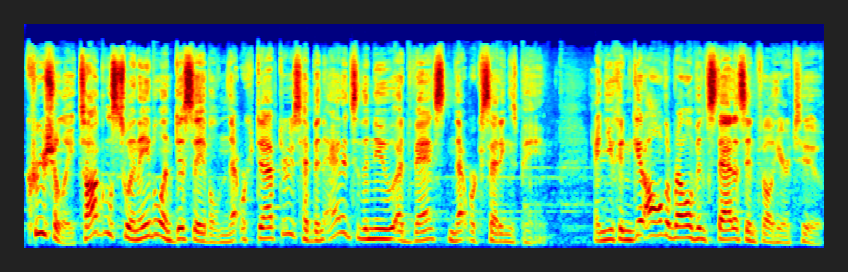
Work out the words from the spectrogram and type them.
Crucially, toggles to enable and disable network adapters have been added to the new Advanced Network Settings pane, and you can get all the relevant status info here too.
